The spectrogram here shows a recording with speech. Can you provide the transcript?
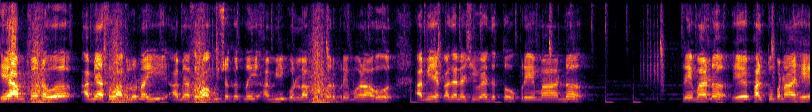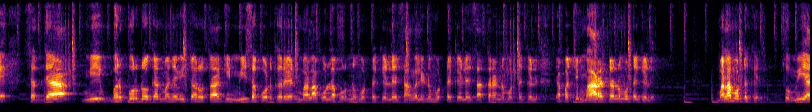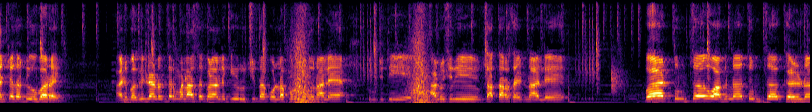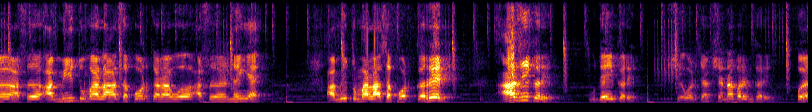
हे आमचं नवं आम्ही असं वागलो नाही आम्ही असं वागू शकत नाही आम्ही कोल्हापूरकर प्रेमळ आहोत. आम्ही एखाद्याला शिवाय देतो. प्रेमानं प्रेमानं. हे फालतूपणा आहे. सध्या मी भरपूर डोक्यात माझा विचार होता की मी सपोर्ट करेन. मला कोल्हापूरनं मोठं केलं आहे सांगलीनं मोठं केलं आहे साताऱ्यानं मोठं केलं या पश्चिम महाराष्ट्रानं मोठं केलं मला मोठं केलं सो मी यांच्यासाठी उभा राहीन. आणि बघितल्यानंतर मला असं कळालं की रुचिता कोल्हापूरमधून आल्या. तुमची ती अनुश्री सातारा साईडनं आले. पण तुमचं वागणं तुमचं खेळणं असं आम्ही तुम्हाला सपोर्ट करावं असं नाही आहे. आम्ही तुम्हाला सपोर्ट करेन. आजही करेन. उद्याही करेन. शेवटच्या क्षणापर्यंत करेन. पण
